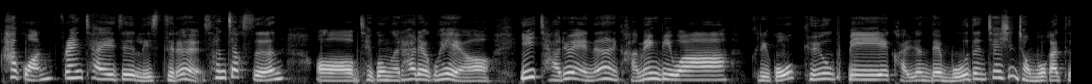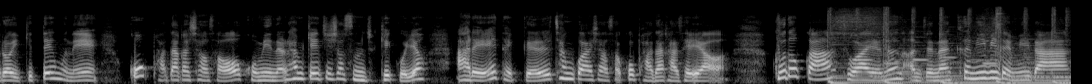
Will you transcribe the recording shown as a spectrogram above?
학원 프랜차이즈 리스트를 선착순 어, 제공을 하려고 해요. 이 자료에는 가맹비와 그리고 교육비에 관련된 모든 최신 정보가 들어있기 때문에 꼭 받아가셔서 고민을 함께 해주셨으면 좋겠고요. 아래에 댓글 참고하셔서 꼭 받아가세요. 구독과 좋아요는 언제나 큰 힘이 됩니다.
